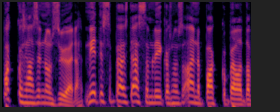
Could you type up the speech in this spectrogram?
Pakkosahan sen on syödä. Mieti, jos sä pääsit SM Liigassa, olisi aina pakko pelata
